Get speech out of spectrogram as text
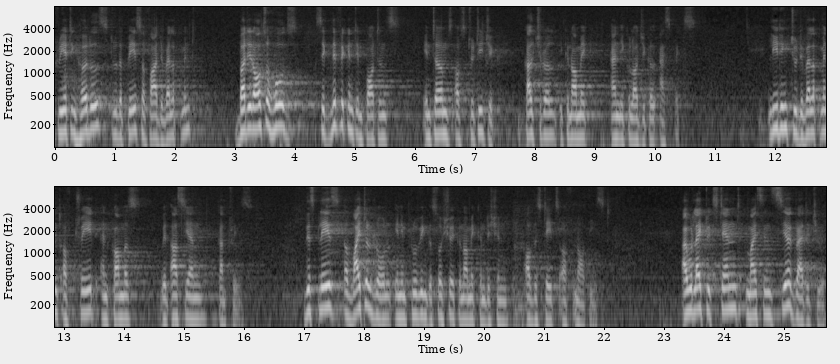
creating hurdles to the pace of our development, but it also holds significant importance in terms of strategic, cultural, economic, and ecological aspects, leading to development of trade and commerce with ASEAN countries. This plays a vital role in improving the socio-economic condition of the states of Northeast. I would like to extend my sincere gratitude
